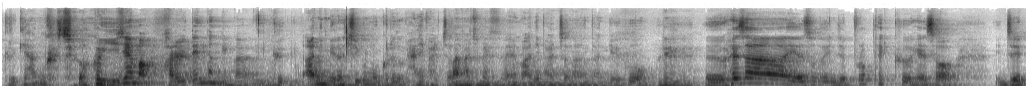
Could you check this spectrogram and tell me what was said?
그렇게 한 거죠. 그럼 이제 막 발을 뗀 단계인가요? 그 아닙니다. 지금은 그래도 많이 발전. 많이 발전했어요. 네, 많이 발전하는 단계고 네. 어, 회사에서도 이제 proptech 해서 이제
